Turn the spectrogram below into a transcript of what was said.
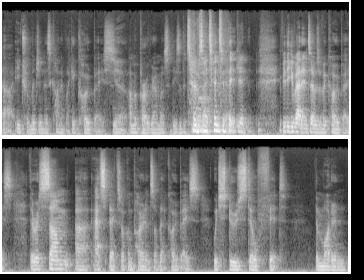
uh, each religion as kind of like a code base. Yeah. I'm a programmer, so these are the terms Sure. I tend to Yeah. think in. If you think about it in terms of a code base, there are some uh, aspects or components of that code base which do still fit the modern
